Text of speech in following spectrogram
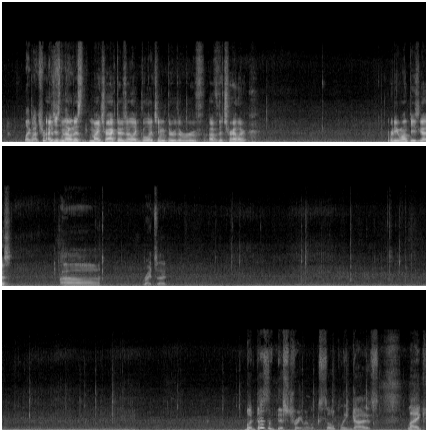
like my truck. I just noticed my tractors are like glitching through the roof of the trailer. Where do you want these guys? Uh, right side. But doesn't this trailer look so clean, guys? Like,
